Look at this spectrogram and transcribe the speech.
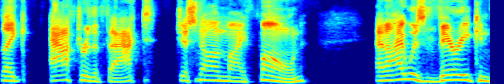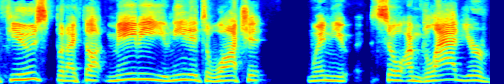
like after the fact, just on my phone. And I was very confused, but I thought maybe you needed to watch it when you, so I'm glad you're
